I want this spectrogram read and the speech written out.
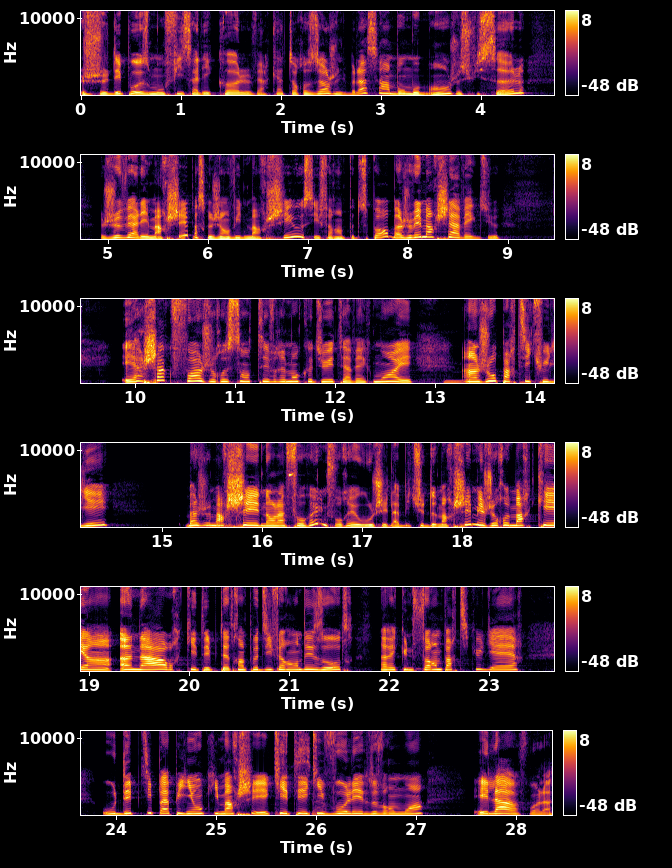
je dépose mon fils à l'école vers 14 heures, je me dis, bah là, c'est un bon moment, je suis seule, je vais aller marcher parce que j'ai envie de marcher aussi, faire un peu de sport, bah, je vais marcher avec Dieu. Et à chaque fois, je ressentais vraiment que Dieu était avec moi et Mm. un jour particulier, bah, je marchais dans la forêt, une forêt où j'ai l'habitude de marcher, mais je remarquais un, un arbre qui était peut-être un peu différent des autres, avec une forme particulière, ou des petits papillons qui marchaient, qui étaient, qui volaient devant moi. Et là, voilà,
